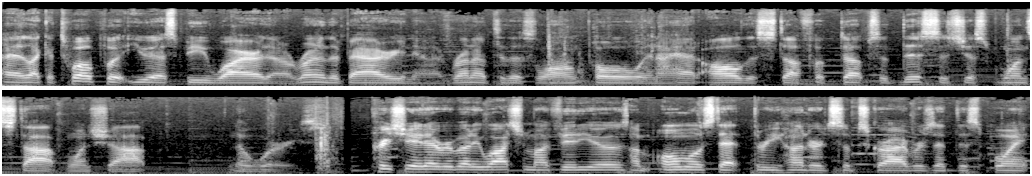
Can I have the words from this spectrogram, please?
I had like a 12 foot USB wire that I run to the battery and then I run up to this long pole and I had all this stuff hooked up. So this is just one stop one shop no worries. Appreciate everybody watching my videos. I'm almost at 300 subscribers at this point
